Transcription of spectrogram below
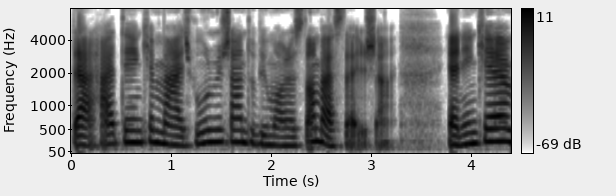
در حد اینکه مجبور میشن تو بیمارستان بستریشن یعنی اینکه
